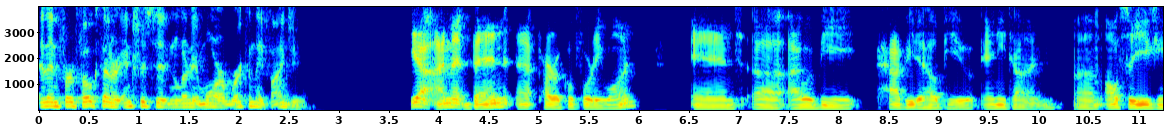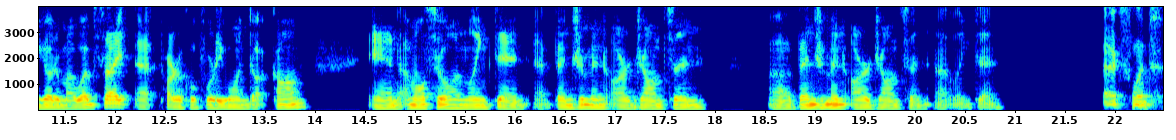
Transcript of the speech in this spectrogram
And then for folks that are interested in learning more, where can they find you? Yeah, I'm at Ben at Particle 41, and uh, I would be happy to help you anytime. Um, also, you can go to my website at particle41.com, and I'm also on LinkedIn at Benjamin R. Johnson, uh, Benjamin R. Johnson at LinkedIn. Excellent.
